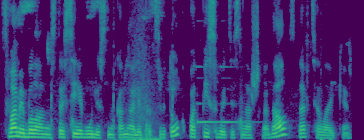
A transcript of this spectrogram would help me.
С вами была Анастасия Гулис на канале Про Цветок. Подписывайтесь на наш канал, ставьте лайки.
